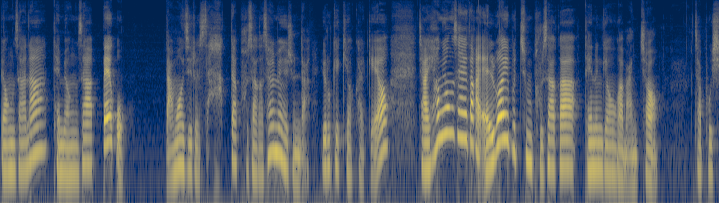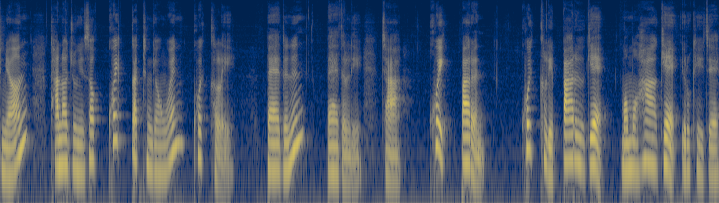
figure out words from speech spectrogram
명사나 대명사 빼고 나머지를 싹 다 부사가 설명해 준다. 이렇게 기억할게요. 자, 형용사에다가 ly 붙인 부사가 되는 경우가 많죠. 자, 보시면 단어 중에서 quick 같은 경우엔 quickly, bad는 badly. 자, quick 빠른, quickly 빠르게, 뭐뭐하게 이렇게 이제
